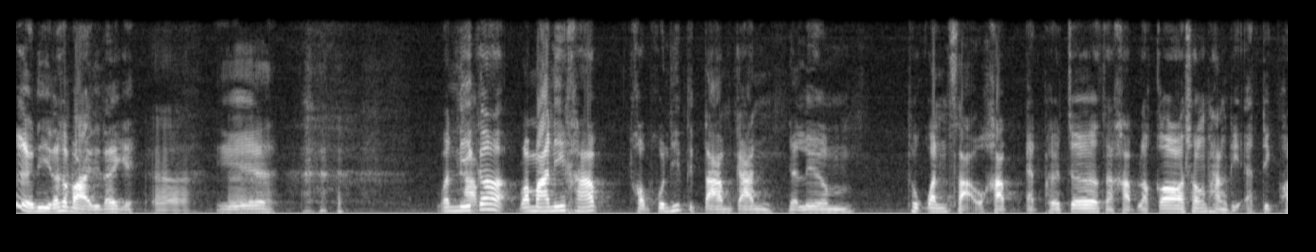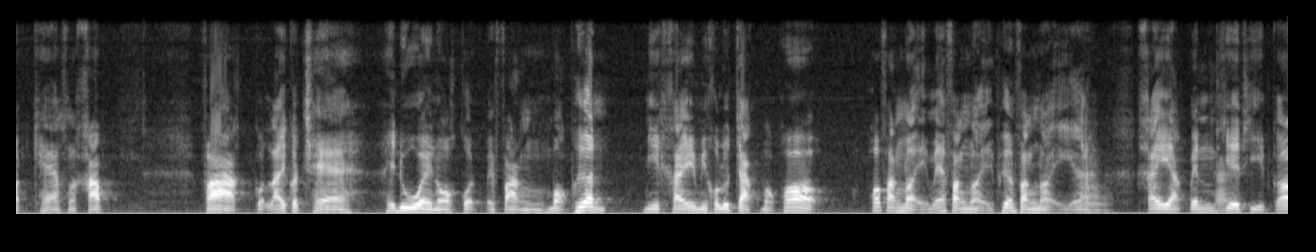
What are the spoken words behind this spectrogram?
เออดีแล้วสบายดีนะอย่างงี้เออเออวันนี้ก็ประมาณนี้ครับ ขอบคุณที่ติดตามกัน อย่าลืม ทุกวันเสาร์ครับ at p e r g e r นะครับ แล้วก็ช่องทาง The Addict Podcast นะครับ ฝากกดไลค์กดแชร์ให้ด้วยเนาะกดไปฟังบอกเพื่อน มีใครมีคนรู้จักบอกพ่อ พ่อฟังหน่อย แม่ฟังหน่อยเพื่อนฟังหน่อยอย่างเงี้ยนะอืมใครอยากเป็นใช่ครีเอทีฟก็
